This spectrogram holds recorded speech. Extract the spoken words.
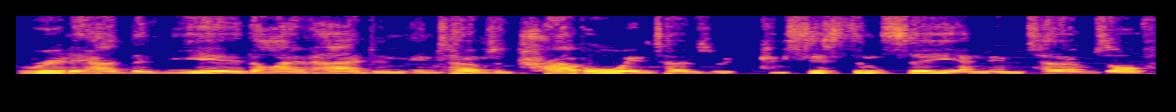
really had the year that I've had in, in terms of travel, in terms of consistency, and in terms of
